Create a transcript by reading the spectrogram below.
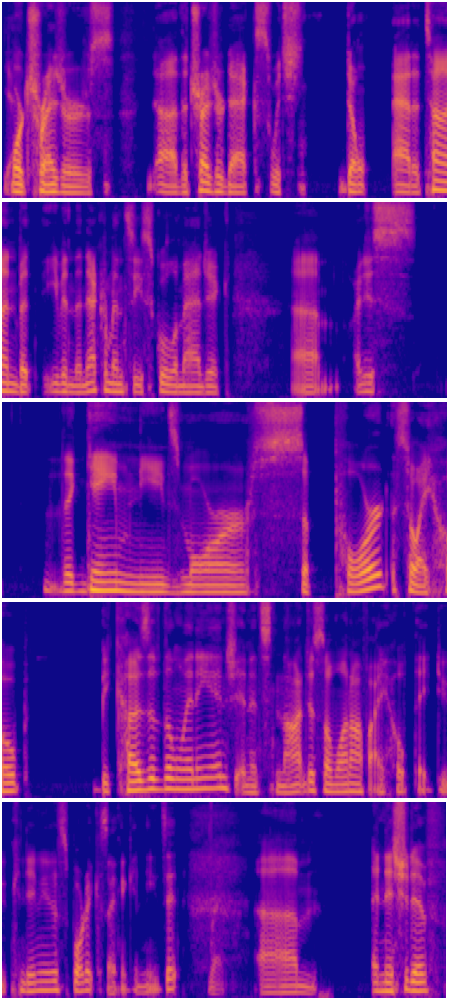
Yeah. More treasures, uh, the treasure decks, which don't add a ton, but even the necromancy school of magic. Um, I just the game needs more support. So I hope because of the lineage and it's not just a one off. I hope they do continue to support it because I think it needs it. Right. Um, initiative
